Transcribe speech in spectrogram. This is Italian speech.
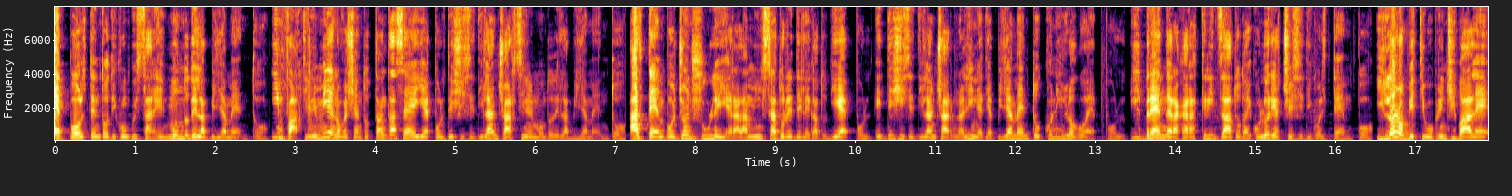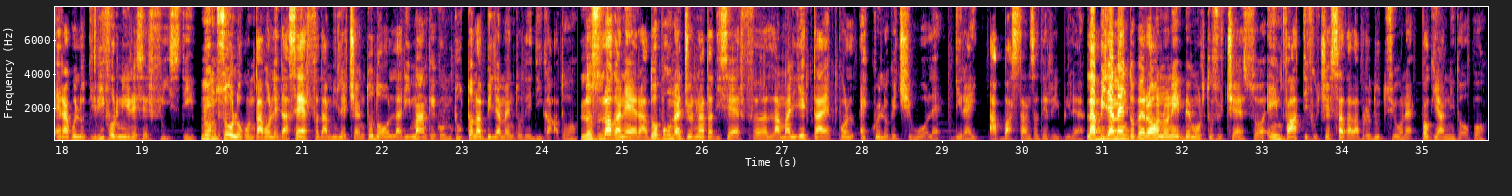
Apple tentò di conquistare il mondo dell'abbigliamento. Infatti nel 1986 Apple decise di lanciarsi nel mondo dell'abbigliamento. Al tempo John Shuley era l'amministratore delegato di Apple e decise di lanciare una linea di abbigliamento con il logo Apple. Il brand era caratterizzato dai colori accesi di quel tempo. Il loro obiettivo principale era quello di rifornire surfisti, non solo con tavole da surf da 1100 dollari, ma anche con tutto l'abbigliamento dedicato. Lo slogan era dopo una giornata di surf, la maglietta Apple è quello che ci vuole. Direi abbastanza terribile. L'abbigliamento però non ebbe molto successo e infatti fu cessata la produzione pochi anni dopo.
